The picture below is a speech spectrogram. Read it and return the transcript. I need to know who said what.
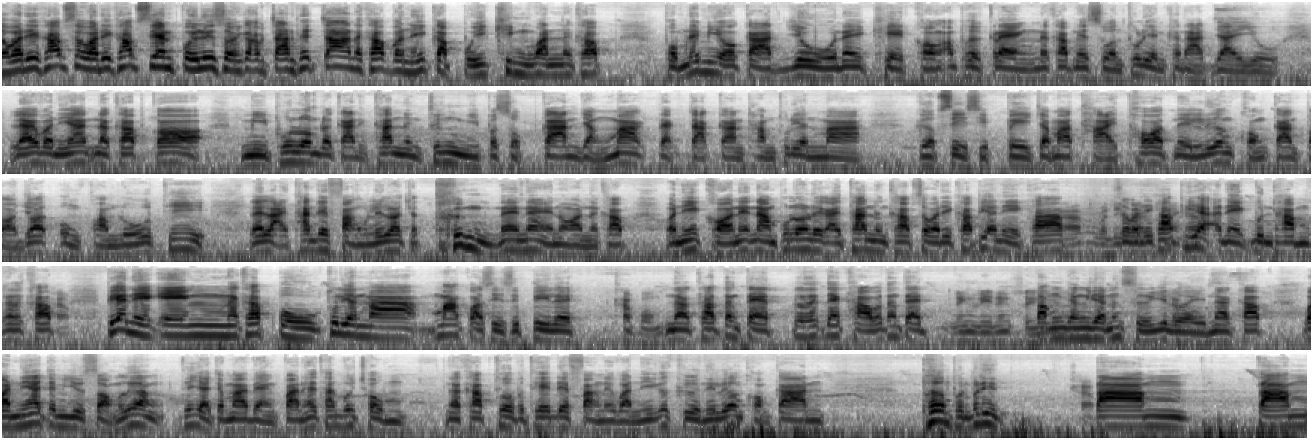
Speaker 1: สวัสดีครับสวัสดีครับเซียนปุ๋ยลุยสวนกับอาจารย์เพชรจ้านะครับวันนี้กับปุ๋ยคิงวันนะครับผมได้มีโอกาสอยู่ในเขตของอำเภอแกลงนะครับในสวนทุเรียนขนาดใหญ่อยู่ และวันนี้นะครับก็มีผู้ร่วมรายการอีกท่านหนึ่งซึ่งมีประสบการณ์อย่างมากจากจากการทำทุเรียนมา เกือบ 40 ปี จะมาถ่ายทอดในเรื่องของการต่อยอดองค์ความรู้ที่หลาย ๆ ท่านได้ฟังวันนี้เราจะทึ่งแน่ๆนอนนะครับ วันนี้ขอแนะนำผู้ร่วมรายการอีกท่านหนึ่งครับ สวัสดีครับพี่อเนกครับ
Speaker 2: ครับสวัสดี
Speaker 1: สวัสดีครับ
Speaker 2: ครับ
Speaker 1: พี่อเนกบุญธรรมครับ
Speaker 2: ครับ
Speaker 1: พี่อเนกเองนะครับปลูกทุเรียนมามากกว่า 40 ปีเลย
Speaker 2: ครับผม
Speaker 1: นะครับ ตั้งแต่ได้ข่าวว่าตั้งแต่
Speaker 2: ยังเรียนหนังสือ
Speaker 1: ต้องยังเรียนหนังสืออยู่เลยนะครับวันนี้จะมีอยู่ 2 เรื่องที่อยากจะมาแบ่งปันให้ท่านผู้ชมนะครับทั่วประเทศได้ฟังในวันนี้ก็คือในเรื่องของการเพิ่มผลผลิต
Speaker 2: ครับ
Speaker 1: ตามตาม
